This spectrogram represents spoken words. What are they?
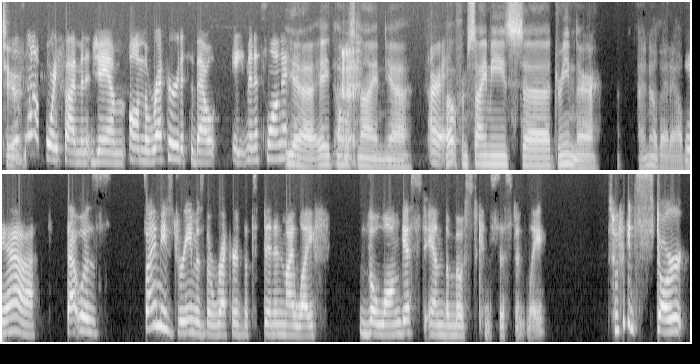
tune. It's not a 45 minute jam. On the record, it's about eight minutes long, I think. Yeah, eight, almost nine. Yeah. All right. Oh, from Siamese uh, Dream. There, I know that album. Yeah. That was Siamese Dream is the record that's been in my life the longest and the most consistently. So if we could start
